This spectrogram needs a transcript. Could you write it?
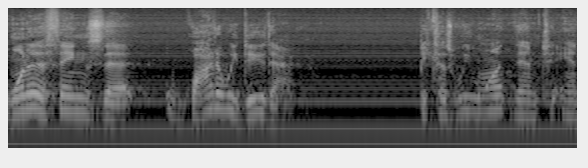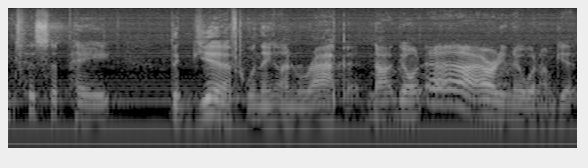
one of the things that, why do we do that? Because we want them to anticipate the gift when they unwrap it, not going, ah, I already know what I'm getting.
